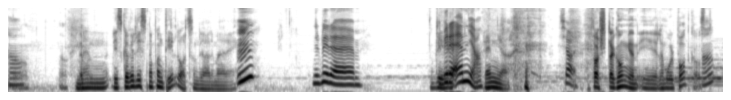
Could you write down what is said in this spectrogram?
Ja. Ja. Men vi ska väl lyssna på en till låt som du hade med dig. Mm. Nu blir det, nu blir det Enya. Enya. Kör. Första gången i Lamour Podcast. Ja.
